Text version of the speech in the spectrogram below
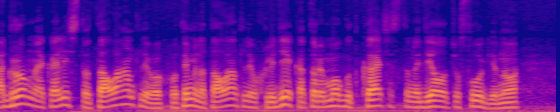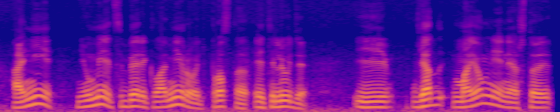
огромное количество талантливых, вот именно талантливых людей, которые могут качественно делать услуги, но они не умеют себя рекламировать, просто эти люди. И я, мое мнение, что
